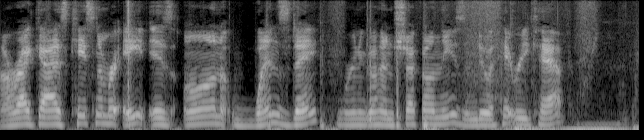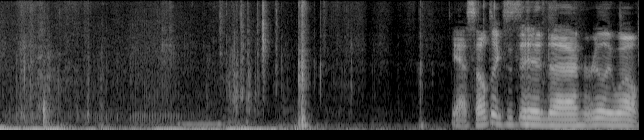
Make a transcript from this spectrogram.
All right, guys, case number eight is on Wednesday. We're going to go ahead and check on these and do a hit recap. Yeah, Celtics did uh, really well.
